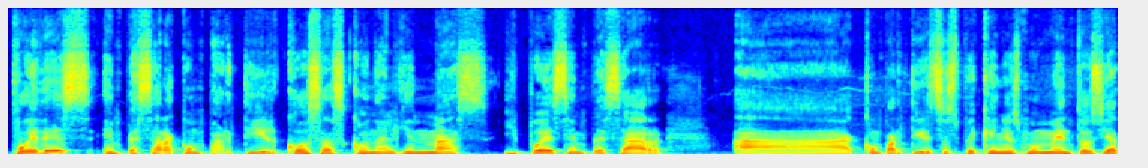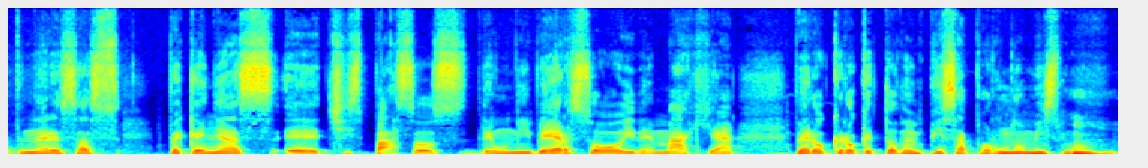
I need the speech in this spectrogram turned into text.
puedes empezar a compartir cosas con alguien más y puedes empezar a compartir esos pequeños momentos y a tener esas pequeñas eh, chispazos de universo y de magia, pero creo que todo empieza por uno mismo. Uh -huh.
